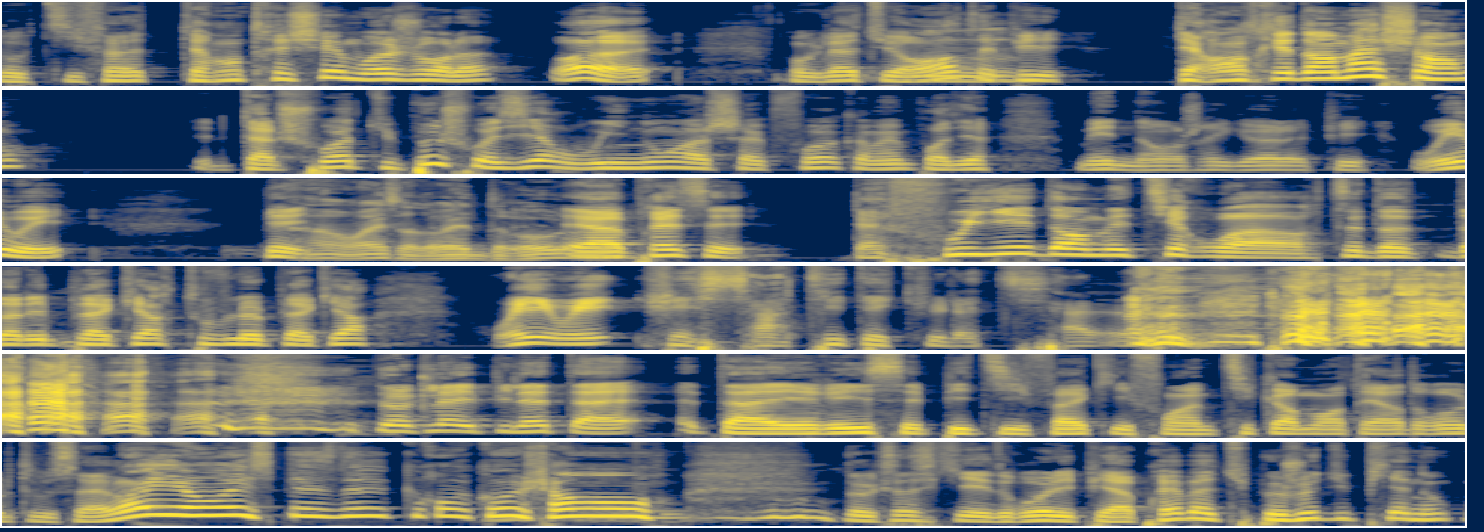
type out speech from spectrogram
Donc Tifa, t'es rentré chez moi ce jour-là Ouais. Donc là, tu rentres et Mhm. puis t'es rentré dans ma chambre. Tu as le choix, tu peux choisir oui, non à chaque fois quand même pour dire mais non, je rigole. Et puis oui, oui. Et, Ah ouais, ça doit être drôle. et après, c'est t'as fouillé dans mes tiroirs, dans, dans les placards, tu ouvres le placard. Oui, oui, j'ai senti tes culottes sales. Donc là, et puis là, t'as as Eris et puis Tifa qui font un petit commentaire drôle, tout ça. Voyons, espèce de gros cochon Donc ça, ce qui est drôle. Et puis après, bah, tu peux jouer du piano.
